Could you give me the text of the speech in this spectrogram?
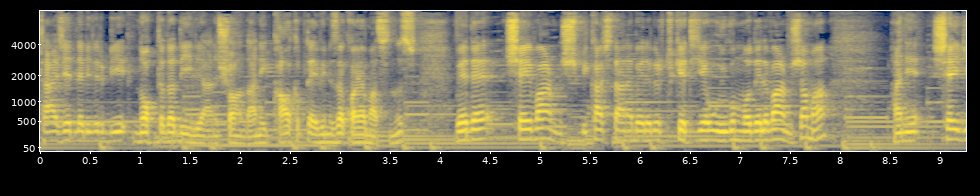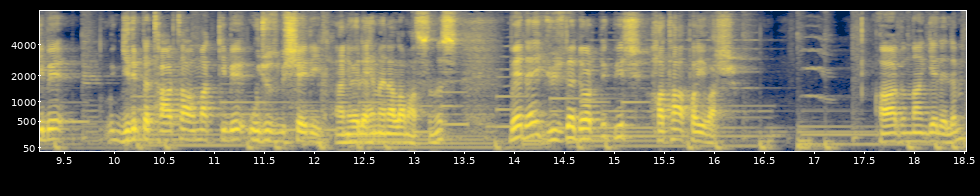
tercih edilebilir bir noktada değil yani şu anda. Hani kalkıp da evinize koyamazsınız. Ve de şey varmış birkaç tane böyle bir tüketiciye uygun modeli varmış ama hani şey gibi gidip de tartı almak gibi ucuz bir şey değil. Hani öyle hemen alamazsınız. Ve de %4'lük bir hata payı var. Ardından gelelim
